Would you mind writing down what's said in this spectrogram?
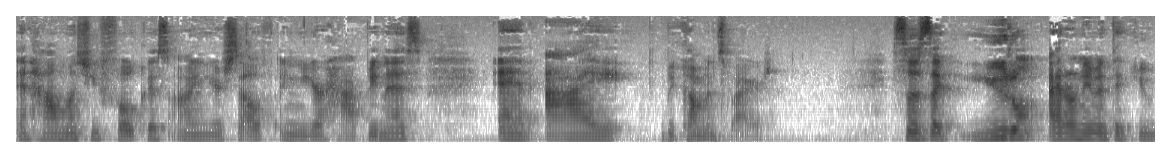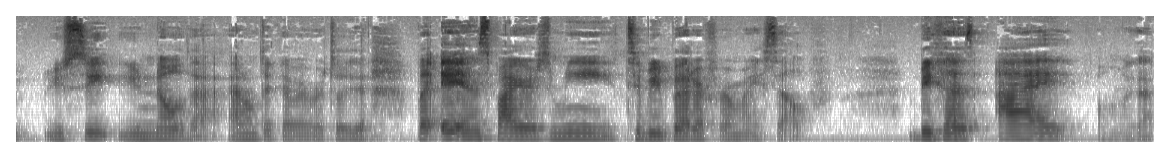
and how much you focus on yourself and your happiness, and I become inspired. So it's like you don't. I don't even think you you see you know that. I don't think I've ever told you that. But it inspires me to be better for myself because I. Oh my god!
